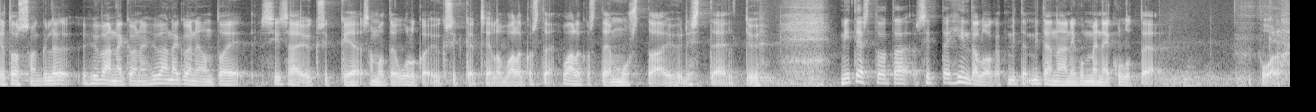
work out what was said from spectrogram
Ja tuossa on kyllä hyvän näköinen. Hyvän näköinen on tuo sisäyksikkö ja samoin ulkoyksikkö, että siellä on valkoista, valkoista ja mustaa yhdisteltyä. Miten tuota, sitten hintaluokat, mitä, mitä nämä niin menee kuluttajan puolella?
